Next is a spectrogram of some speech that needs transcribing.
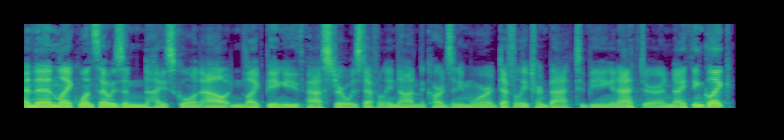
and then like once I was in high school and out and like being a youth pastor was definitely not in the cards anymore. It definitely turned back to being an actor. And I think like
